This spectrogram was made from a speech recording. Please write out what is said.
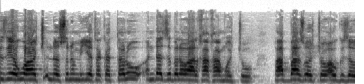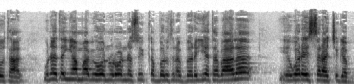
ጊዜ የዋዎቹ እነሱንም እየተከተሉ እንደዚህ ብለዋል ካካሞቹ ጳጳሶቹ አውግዘውታል። እውነተኛማ ቢሆን ኑሮ እነሱ ይቀበሉት ነበር እየተባለ ወሬ ይሰራጭ ገባ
